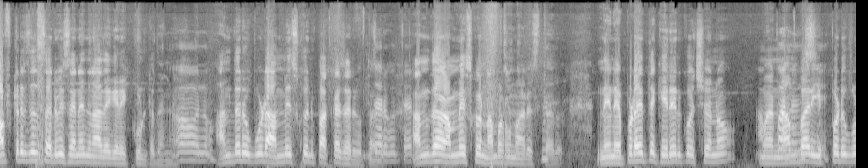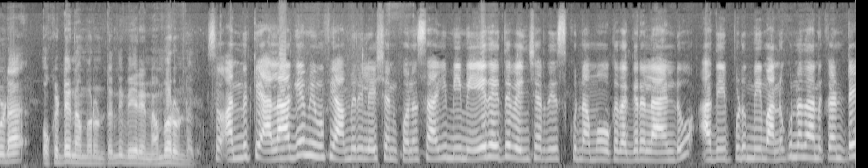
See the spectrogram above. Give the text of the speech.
ఆఫ్టర్ రిజల్ట్ సర్వీస్ అనేది నా దగ్గర ఎక్కువ ఉంటుందండి. అందరూ కూడా అమ్మేసుకొని పక్క జరుగుతారు. జరుగుతారు. అందరూ అమ్మేసుకొని నంబర్లు మారుస్తారు. నేను ఎప్పుడైతే కెరీర్కి వచ్చానో మా నంబర్ ఇప్పుడు కూడా ఒకటే నంబర్ ఉంటుంది వేరే నంబర్ ఉండదు. సో అందుకే అలాగే మేము ఫ్యామిలీ రిలేషన్ కొనసాగి మేము ఏదైతే వెంచర్ తీసుకున్నామో ఒక దగ్గర ల్యాండ్ అది ఇప్పుడు మేము అనుకున్న దానికంటే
